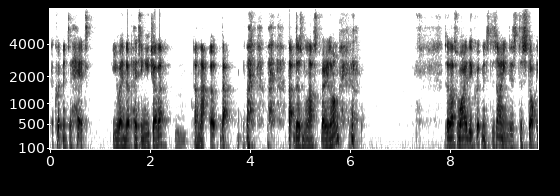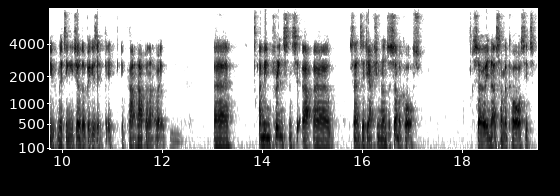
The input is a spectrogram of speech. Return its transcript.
equipment to hit, you end up hitting each other, mm. and that uh, that that doesn't last very long. Yeah. so that's why the equipment's designed is to stop you from hitting each other because it it, it can't happen that way. Mm. I mean, for instance, uh, uh, Sensei Jackson runs a summer course. So in that summer course, it's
